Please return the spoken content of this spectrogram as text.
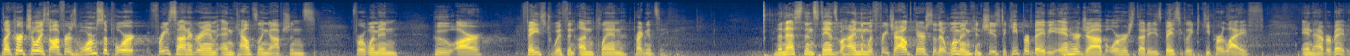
Like Her Choice offers warm support, free sonogram, and counseling options for women who are faced with an unplanned pregnancy. The Nest then stands behind them with free childcare so that a woman can choose to keep her baby and her job or her studies, basically to keep her life and have her baby.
